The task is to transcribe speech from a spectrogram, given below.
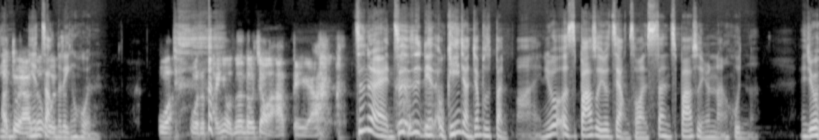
年、啊对啊、年长的灵魂。我我的朋友真的都叫我阿伯啊，真的哎、欸，你真的是连我跟你讲，这样不是办法哎、欸。你说二十八岁就这样子，完三十八岁你就难婚了，你就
